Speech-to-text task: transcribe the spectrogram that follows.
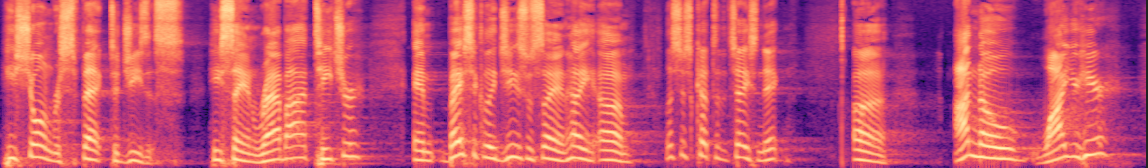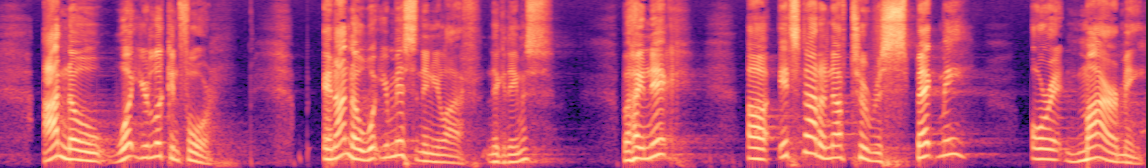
he's showing respect to Jesus. He's saying, Rabbi, teacher. And basically, Jesus was saying, Hey, um, let's just cut to the chase, Nick. Uh, I know why you're here, I know what you're looking for, and I know what you're missing in your life, Nicodemus. But hey, Nick, uh, it's not enough to respect me or admire me.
